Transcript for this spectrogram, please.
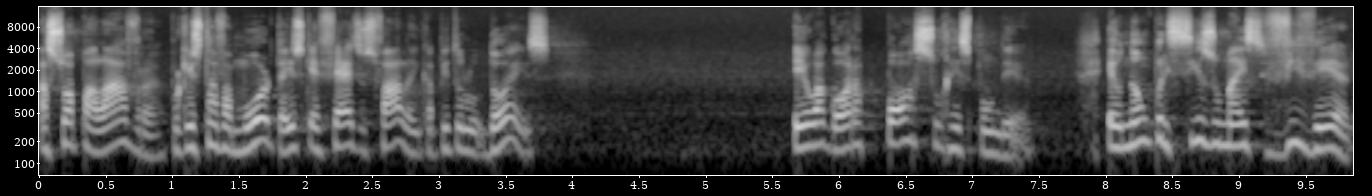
a Sua palavra, porque estava morto, é isso que Efésios fala em capítulo 2 eu agora posso responder. Eu não preciso mais viver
